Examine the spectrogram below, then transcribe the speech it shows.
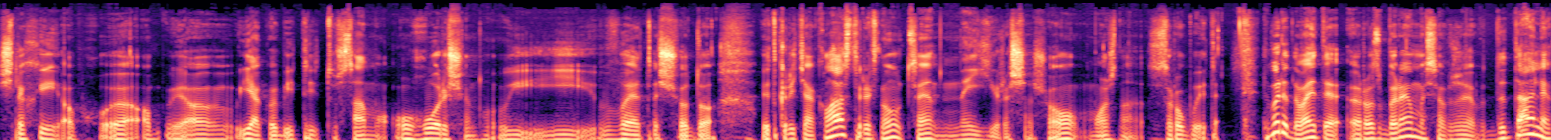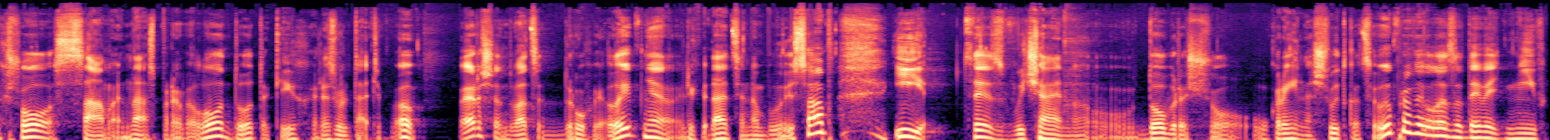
шляхи, е, як обійти ту саму Угорщину і вето щодо відкриття кластерів, ну це найгірше, що можна зробити. Тепер давайте розберемося вже в деталях, що саме нас привело до таких результатів. Перше, 22 липня, ліквідація НАБУ і САП. І це, звичайно, добре, що Україна швидко це виправила за 9 днів,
